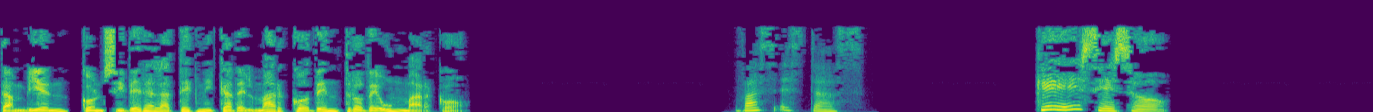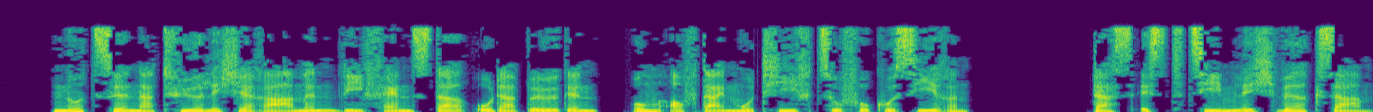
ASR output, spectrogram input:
También, considera la técnica del marco dentro de un marco. Was ist das? ¿Qué es eso? Nutze natürliche Rahmen wie Fenster oder Bögen, um auf dein Motiv zu fokussieren. Das ist ziemlich wirksam.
